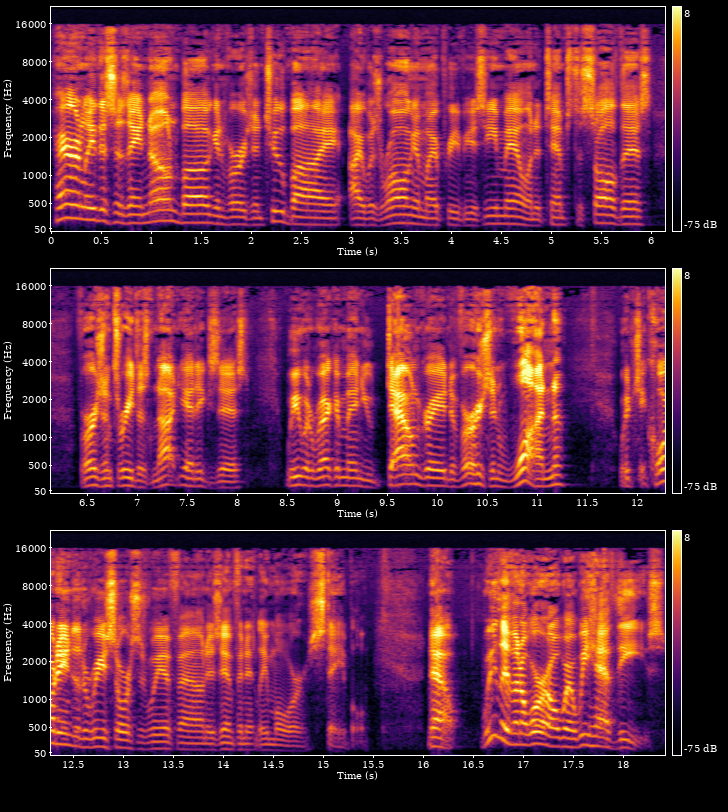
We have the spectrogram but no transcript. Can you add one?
Apparently, this is a known bug in version 2 by I was wrong in my previous email and attempts to solve this. Version 3 does not yet exist. We would recommend you downgrade to version 1, which, according to the resources we have found, is infinitely more stable. Now, we live in a world where we have these.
